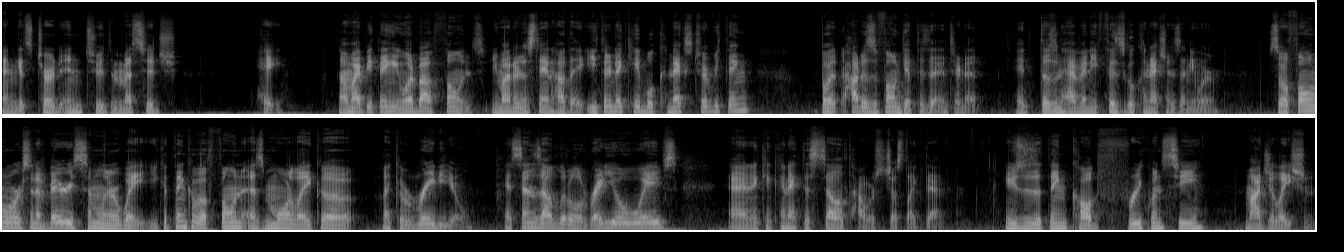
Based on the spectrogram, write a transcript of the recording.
and gets turned into the message, hey. Now I might be thinking, what about phones? You might understand how the Ethernet cable connects to everything, but how does a phone get to the internet? It doesn't have any physical connections anywhere. So a phone works in a very similar way. You could think of a phone as more like a like a radio. It sends out little radio waves and it can connect to cell towers just like that. It uses a thing called frequency modulation.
